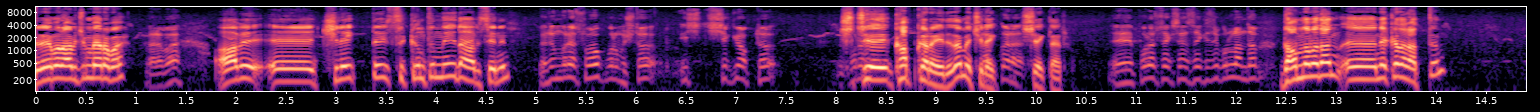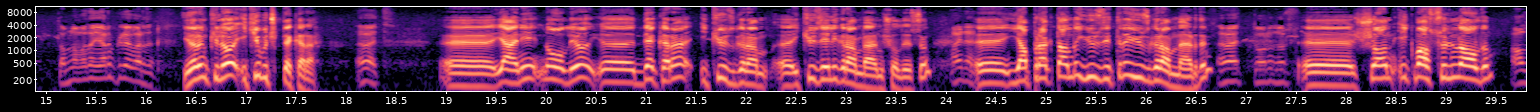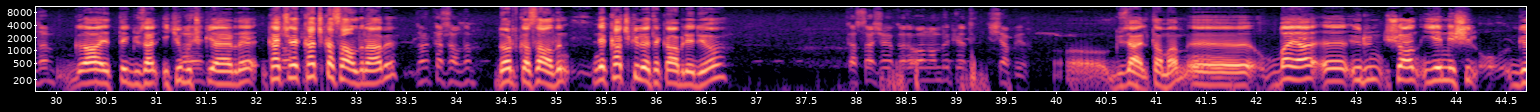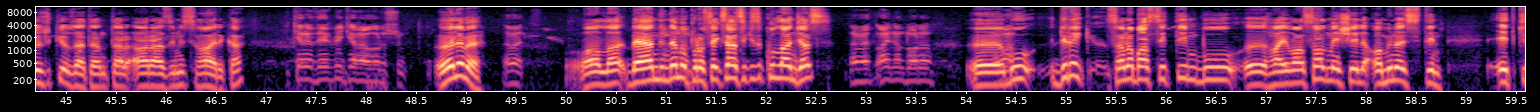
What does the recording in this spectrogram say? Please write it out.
Süleyman abicim merhaba. Merhaba. Abi e, çilekte sıkıntın neydi abi senin? Benim buraya soğuk vurmuştu. Hiç çiçek yoktu. Çiçe, kapkaraydı değil mi çilek Kapkara. çiçekler? E, Pro 88'i kullandım. Damlamadan e, ne kadar attın? Damlamadan yarım kilo verdim. Yarım kilo iki buçuk dekara. Evet. E, yani ne oluyor? E, dekara 200 gram, e, 250 gram vermiş oluyorsun. Aynen. E, yapraktan da 100 litre 100 gram verdin. Evet doğrudur. E, şu an ilk mahsulünü aldın. Aldım. Gayet de güzel. iki Gayet buçuk yerde. Kaç çok kaç kasa aldın abi? 4 kasa aldım. 4 kasa aldın. Ne kaç kiloya tekabül ediyor? Kasa aşağı yukarı 10-11 kilo iş yapıyor. Güzel tamam. Ee, bayağı e, ürün şu an yemyeşil gözüküyor zaten. Tar arazimiz harika. Bir kere değil bir kere alırısın. Öyle mi? Evet. Vallahi beğendin değil mi? Pro 88'i kullanacağız. Evet aynen doğru. Ee. Bu direkt sana bahsettiğim bu e, hayvansal menşeli amino asitin etkisi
